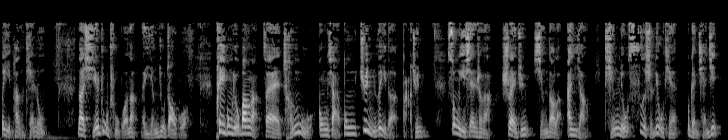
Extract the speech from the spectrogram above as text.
背叛了田荣，那协助楚国呢来营救赵国。沛公刘邦啊，在成武攻下东郡卫的大军，宋义先生啊率军行到了安阳，停留四十六天不肯前进。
